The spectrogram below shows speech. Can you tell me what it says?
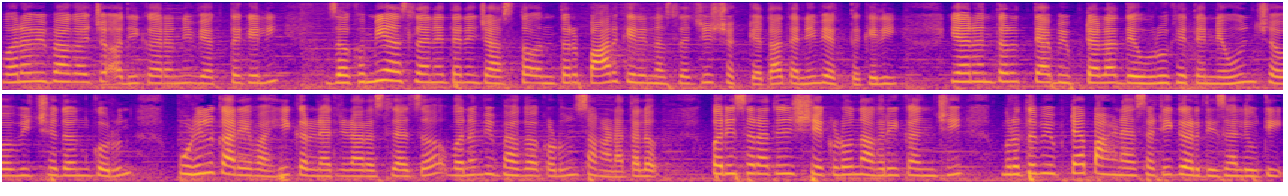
वनविभागाच्या अधिकाऱ्यांनी व्यक्त केली. जखमी असल्याने त्याने जास्त अंतर पार केले नसल्याची शक्यता त्यांनी व्यक्त केली. यानंतर त्या बिबट्याला देवरुख येथे नेऊन शवविच्छेदन करून पुढील कार्यवाही करण्यात येणार असल्याचं वनविभागाकडून सांगण्यात आलं. परिसरातील शेकडो नागरिकांची मृत बिबट्या पाहण्यासाठी गर्दी झाली होती.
